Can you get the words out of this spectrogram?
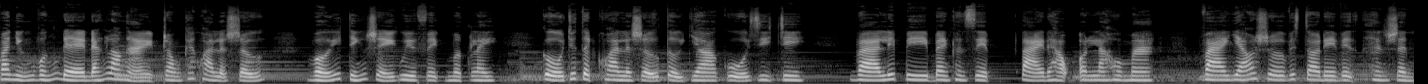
và những vấn đề đáng lo ngại trong các khoa lịch sử với tiến sĩ Wilfrid Merkley, cựu chủ tịch khoa lịch sử tự do của GG và Libby Benkinsip tại Đại học Oklahoma và giáo sư Victor David Hansen,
